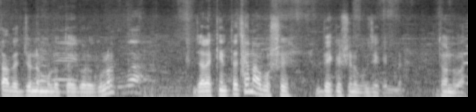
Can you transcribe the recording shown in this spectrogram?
তাদের জন্য মূলত এই গরুগুলো। যারা কিনতে চান অবশ্যই দেখে শুনে বুঝে কিনবেন। ধন্যবাদ।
